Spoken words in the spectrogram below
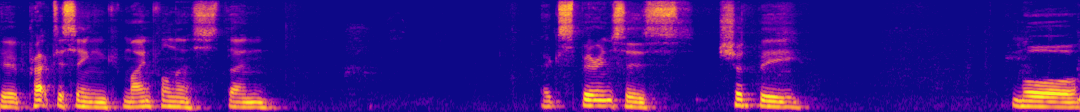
you're practicing mindfulness, then experiences should be more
